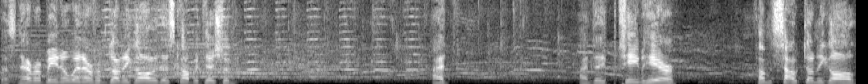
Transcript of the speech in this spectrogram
There's never been a winner from Donegal in this competition. And, and the team here from South Donegal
